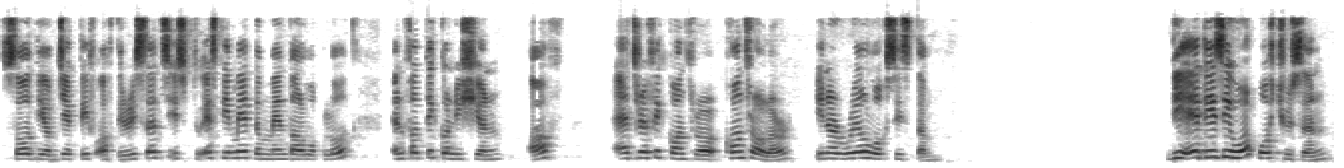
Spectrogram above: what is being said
So the objective of the research is to estimate the mental workload and fatigue condition of air traffic control controller in a real work system. The ATC work was chosen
